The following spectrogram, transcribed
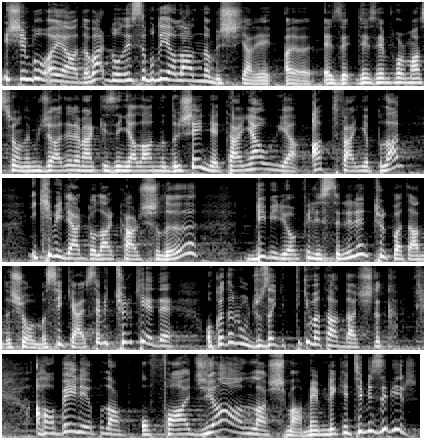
İşin bu ayağı da var. Dolayısıyla bunu yalanlamış. Yani e, dezenformasyonla mücadele merkezinin yalanladığı şey Netanyahu'ya atfen yapılan 2 milyar dolar karşılığı 1 milyon Filistinlinin Türk vatandaşı olması hikayesi. Tabii Türkiye'de o kadar ucuza gitti ki vatandaşlık. AB ile yapılan o facia anlaşma memleketimizi bir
